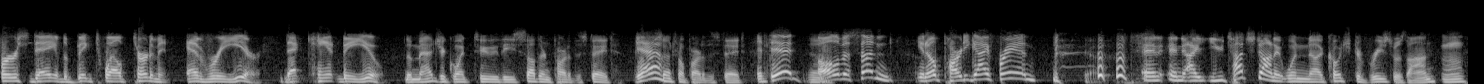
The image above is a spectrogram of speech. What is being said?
first day of the Big 12 tournament every year. That can't be you. The Magic went to the southern part of the state. Yeah. Central part of the state. It did. Yeah. All of a sudden, you know, party guy Fran. And and I you touched on it when uh, Coach DeVries was on, Mhm.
